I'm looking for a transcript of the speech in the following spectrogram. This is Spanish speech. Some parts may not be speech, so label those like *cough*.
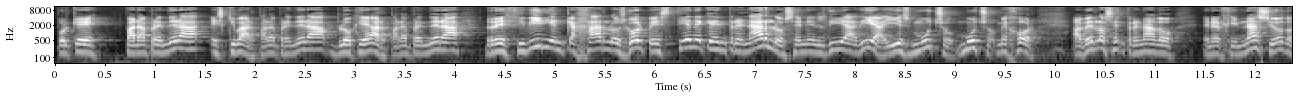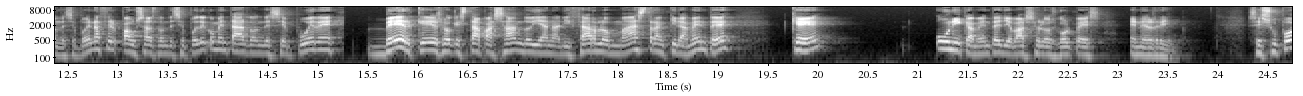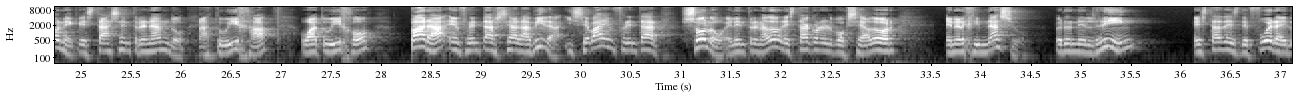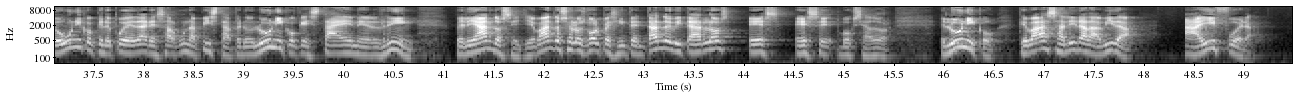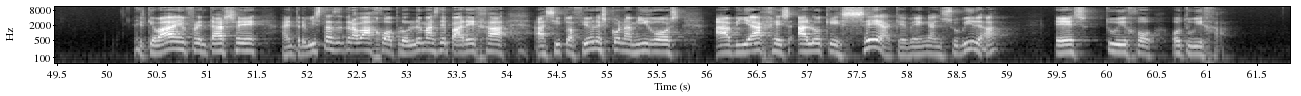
Porque para aprender a esquivar, para aprender a bloquear, para aprender a recibir y encajar los golpes, tiene que entrenarlos en el día a día y es mucho, mucho mejor haberlos entrenado en el gimnasio, donde se pueden hacer pausas, donde se puede comentar, donde se puede ver qué es lo que está pasando y analizarlo más tranquilamente, que únicamente llevarse los golpes en el ring. Se supone que estás entrenando a tu hija o a tu hijo para enfrentarse a la vida y se va a enfrentar solo. El entrenador está con el boxeador en el gimnasio, pero en el ring está desde fuera y lo único que le puede dar es alguna pista, pero el único que está en el ring peleándose, llevándose los golpes, intentando evitarlos, es ese boxeador. El único que va a salir a la vida ahí fuera, el que va a enfrentarse a entrevistas de trabajo, a problemas de pareja, a situaciones con amigos, a viajes, a lo que sea que venga en su vida, es tu hijo o tu hija.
